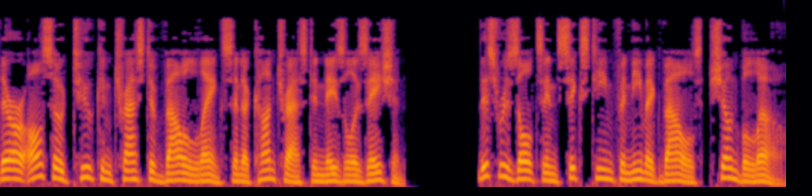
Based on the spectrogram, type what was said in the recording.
There are also two contrastive vowel lengths and a contrast in nasalization. This results in 16 phonemic vowels, shown below.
